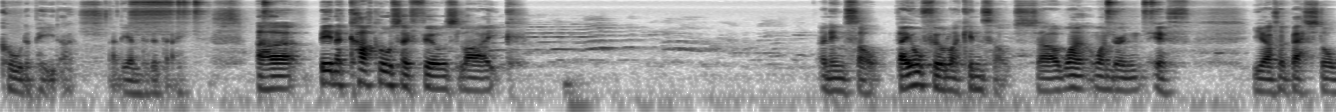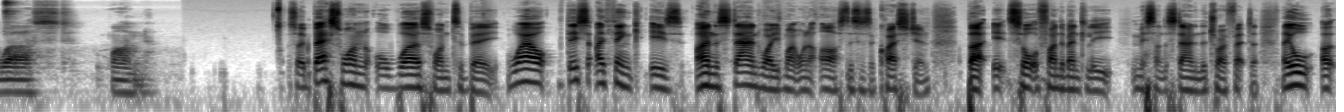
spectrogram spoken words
called a pedo at the end of the day. Uh, being a cuck also feels like an insult. They all feel like insults. So I'm wondering if you have a best or worst one. So best one or worst one to be? Well, this I think is I understand why you might want to ask this as a question, but it's sort of fundamentally misunderstanding the trifecta. They all are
